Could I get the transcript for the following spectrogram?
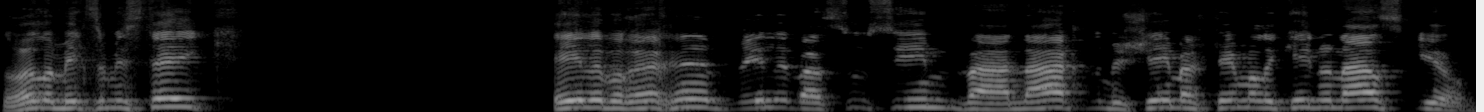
the Ola makes a mistake. Ele bereche, vele vasusim, va'anach, b'shem Hashem alekenu naskio.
